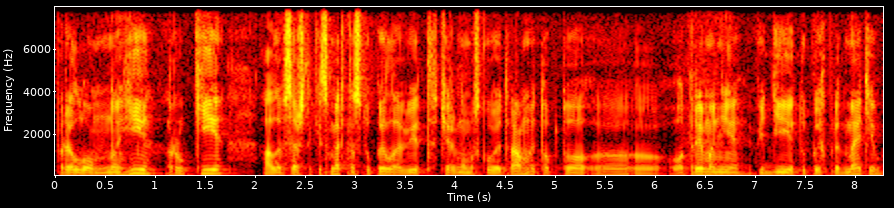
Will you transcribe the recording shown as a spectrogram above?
перелом ноги, руки, але все ж таки смерть наступила від черепно-мозкової травми, тобто е, отримані від дії тупих предметів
